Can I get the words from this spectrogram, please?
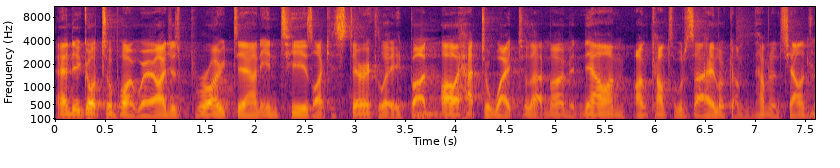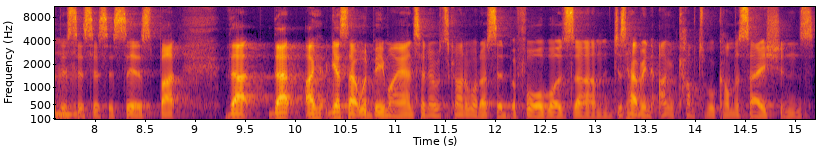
and it got to a point where I just broke down in tears like hysterically. But mm. I had to wait till that moment. Now I'm I'm comfortable to say, hey, look, I'm having a challenge with this, mm. this, this, this, this, but. That that I guess that would be my answer. And it was kind of what I said before was um, just having uncomfortable conversations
